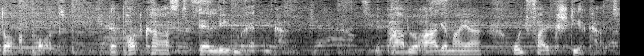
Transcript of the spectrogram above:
DocPod, der Podcast, der Leben retten kann. Mit Pablo Hagemeyer und Falk Stierkart.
